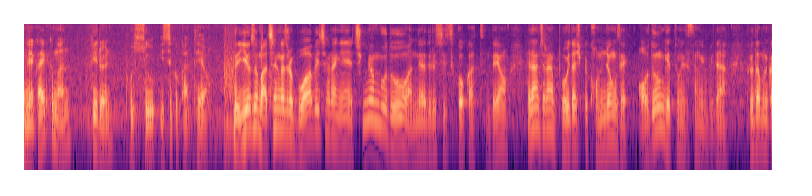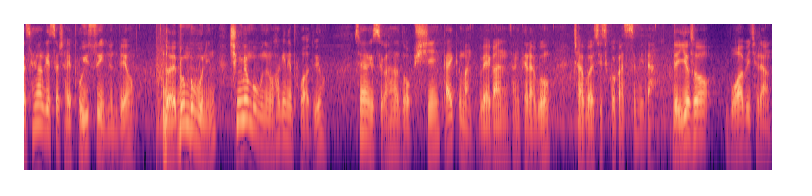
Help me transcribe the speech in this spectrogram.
굉장히 깔끔한 휠을 볼 수 있을 것 같아요. 네, 이어서 마찬가지로 모하비 차량의 측면부도 안내해 드릴 수 있을 것 같은데요. 해당 차량은 보이다시피 검정색, 어두운 계통의 색상입니다. 그러다 보니까 생활기스가 잘 보일 수 있는데요. 넓은 부분인 측면 부분을 확인해 보아도요. 생활기스가 하나도 없이 깔끔한 외관 상태라고 자부할 수 있을 것 같습니다. 네, 이어서 모하비 차량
